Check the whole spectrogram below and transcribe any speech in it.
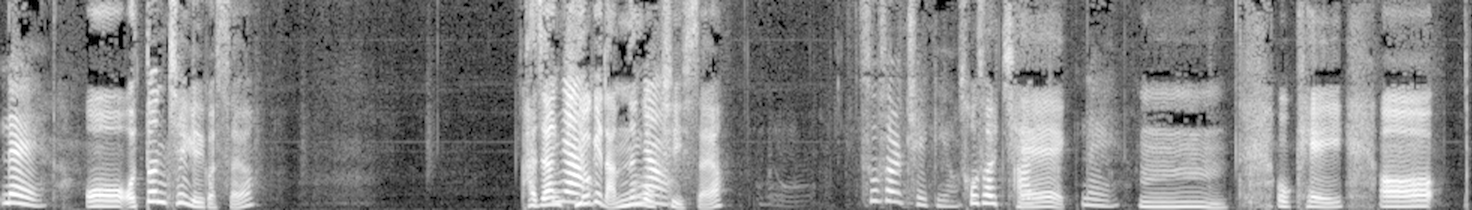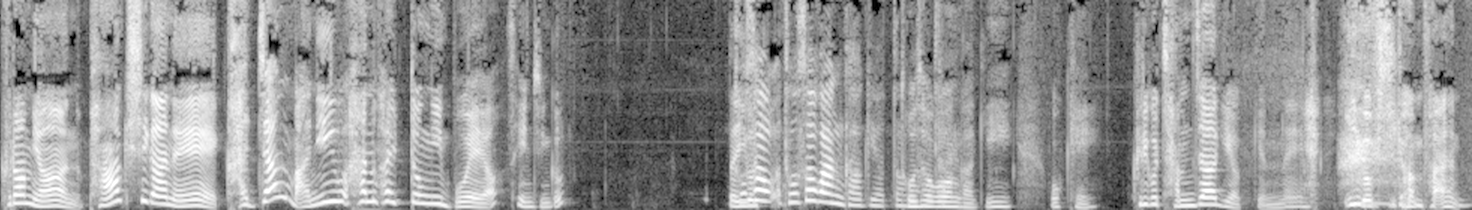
네. 어, 어떤 책 읽었어요? 가장 그냥- 기억에 남는 거 혹시 있어요? 소설책이요. 소설책. 네. 음, 오케이. 어, 그러면 방학 시간에 가장 많이 한 활동이 뭐예요, 세인 친구? 도서, 도서관 가기였던 것 도서관. 가기. 오케이. 그리고 잠자기였겠네. 7시간 반.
